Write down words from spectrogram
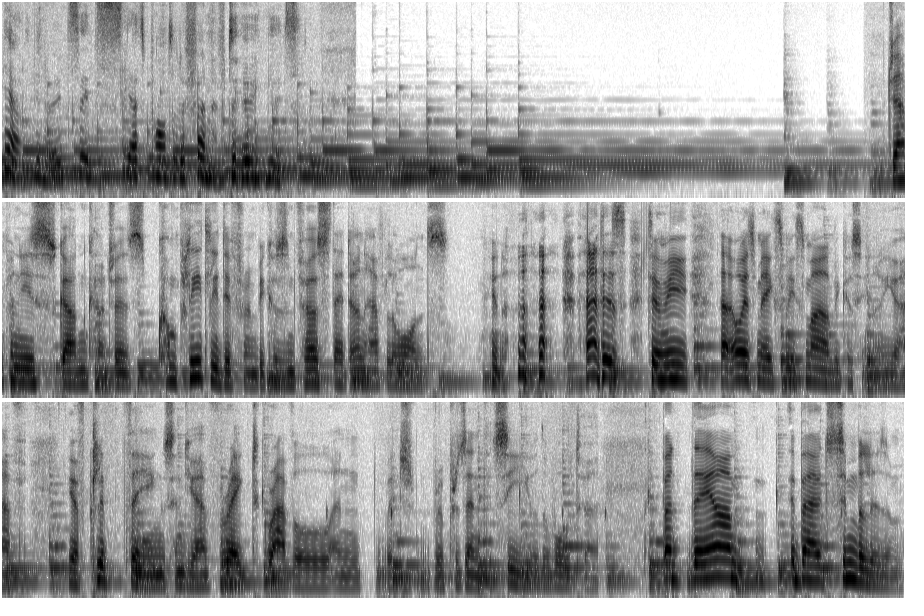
yeah, you know, it's, it's, that's part of the fun of doing it. Japanese garden culture is completely different because in first they don't have lawns. You know, that is to me that always makes me smile because you know you have you have clipped things and you have raked gravel and which represent the sea or the water. But they are about symbolism.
